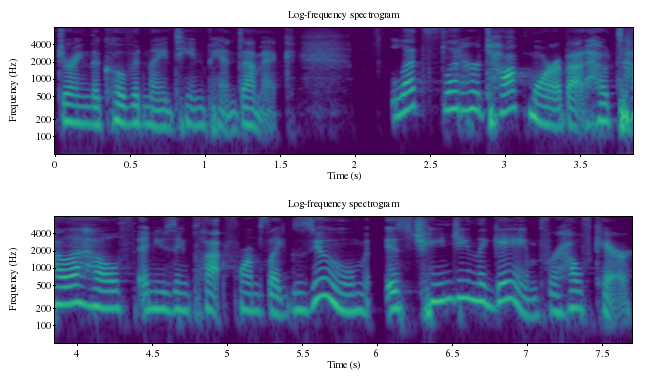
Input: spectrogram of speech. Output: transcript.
during the COVID 19 pandemic. Let's let her talk more about how telehealth and using platforms like Zoom is changing the game for healthcare.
